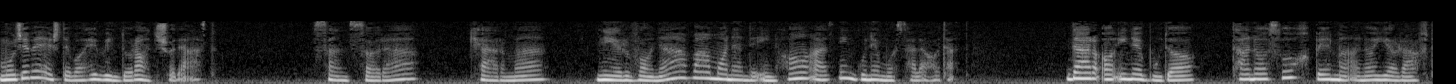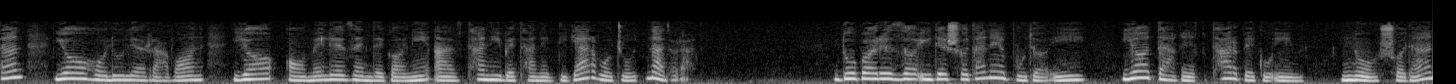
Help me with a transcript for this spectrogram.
موجب اشتباه ویلدورانت شده است سنسارا، کرما، نیروانه و مانند اینها از این گونه مصطلحاتند در آین بودا تناسخ به معنای رفتن یا حلول روان یا عامل زندگانی از تنی به تن دیگر وجود ندارد. دوباره زاییده شدن بودایی یا دقیق تر بگوییم نو شدن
